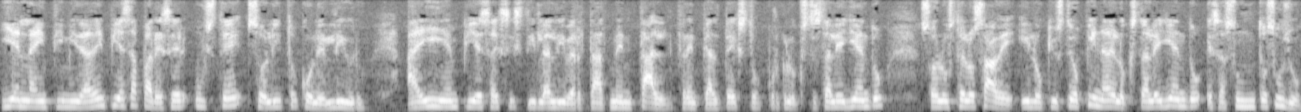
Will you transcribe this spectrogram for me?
Y en la intimidad empieza a aparecer usted solito con el libro. Ahí empieza a existir la libertad mental frente al texto, porque lo que usted está leyendo solo usted lo sabe y lo que usted opina de lo que está leyendo es asunto suyo.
